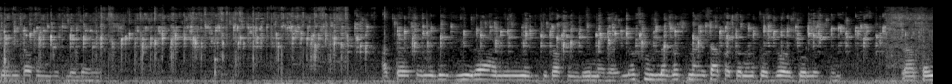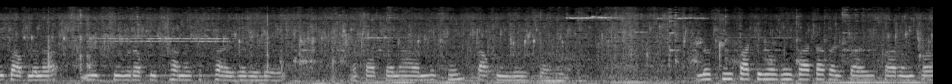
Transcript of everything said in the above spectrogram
तेल टाकून घेतलेलं आहे. आता याच्यामध्ये जिरं आणि मिरची टाकून घेणार आहे. लसूण लगेच नाही टाकत नाही तर जळतो लसूण. तर आता इथं आपल्याला मिरची वगैरे आपली छान असं फ्राय झालेली आहे. आता आपल्याला लसूण टाकून घ्यायचं आहे. लसूण पाठीमागून का टाकायचं आहे? कारण का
